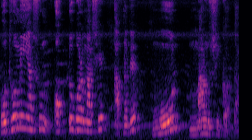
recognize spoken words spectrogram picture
প্রথমেই আসুন অক্টোবর মাসের আপনাদের মন মানসিকতা।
